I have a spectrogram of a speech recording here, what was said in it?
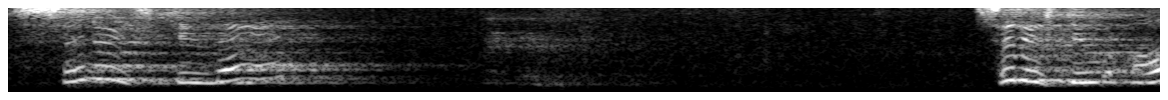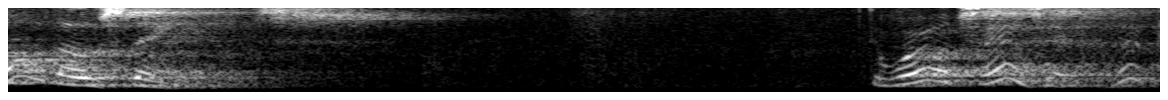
Sinners do that. Sinners do all those things. The world says that, look,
